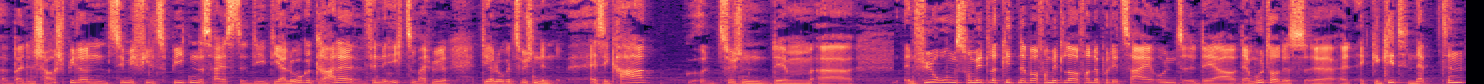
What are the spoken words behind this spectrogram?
äh, bei den Schauspielern ziemlich viel zu bieten. Das heißt, die Dialoge, gerade finde ich zum Beispiel Dialoge zwischen den SEK zwischen dem äh, Entführungsvermittler, Kidnappervermittler von der Polizei und äh, der der Mutter des äh, gekidnappten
